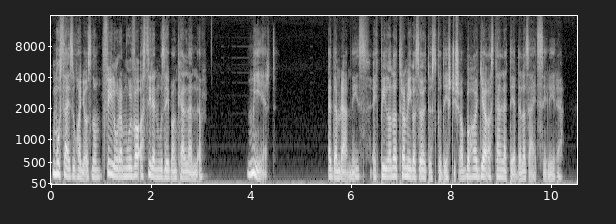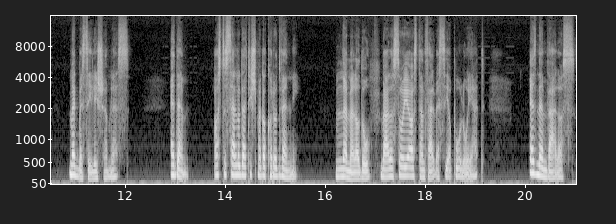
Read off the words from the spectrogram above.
muszáj zuhanyoznom, fél óra múlva a szirenúzéban kell lennem. Miért? Edem rám néz. Egy pillanatra még az öltözködést is abba hagyja, aztán letérdel az ágy szélére. Megbeszélésem lesz. Edem, azt a szállodát is meg akarod venni? Nem eladó, válaszolja, aztán felveszi a pólóját. Ez nem válasz.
